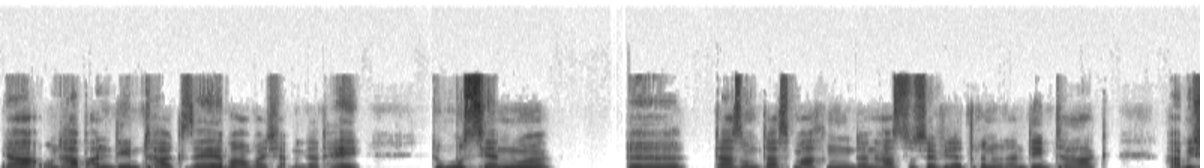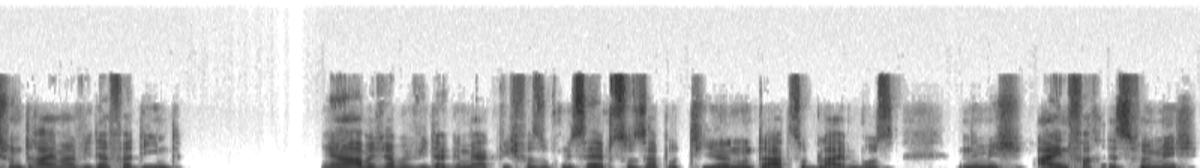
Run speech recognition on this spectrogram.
ja, und habe an dem Tag selber, weil ich habe mir gedacht, hey, du musst ja nur äh, das und das machen, dann hast du es ja wieder drin. Und an dem Tag habe ich schon dreimal wieder verdient. Ja, aber ich habe wieder gemerkt, wie ich versuche, mich selbst zu sabotieren und da zu bleiben, wo es nämlich einfach ist für mich.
